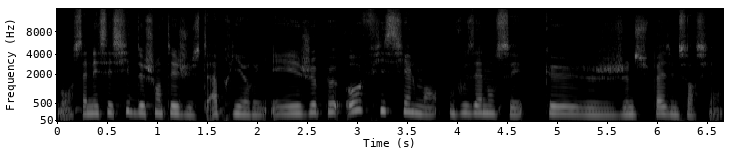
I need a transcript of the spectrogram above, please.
Bon, ça nécessite de chanter juste, a priori, et je peux officiellement vous annoncer que je ne suis pas une sorcière.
